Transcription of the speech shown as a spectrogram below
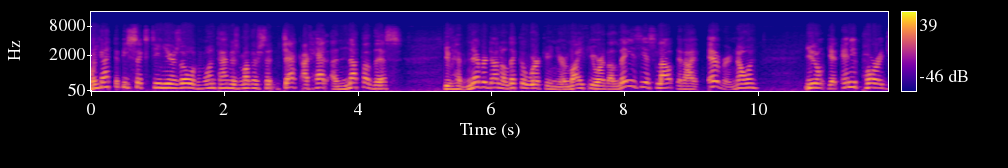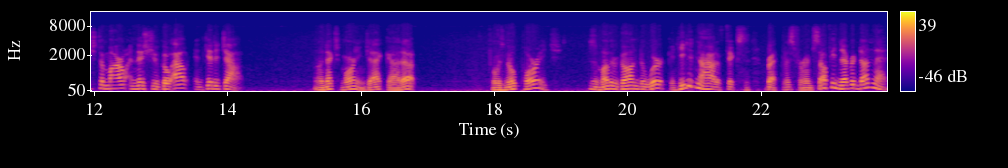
Well, he got to be 16 years old, and one time his mother said, Jack, I've had enough of this. You have never done a lick of work in your life. You are the laziest lout that I've ever known. You don't get any porridge tomorrow unless you go out and get a job. Well, the next morning, Jack got up. There was no porridge. His mother had gone to work, and he didn't know how to fix breakfast for himself. He'd never done that.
